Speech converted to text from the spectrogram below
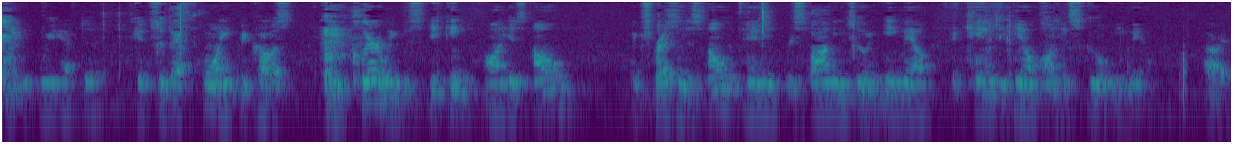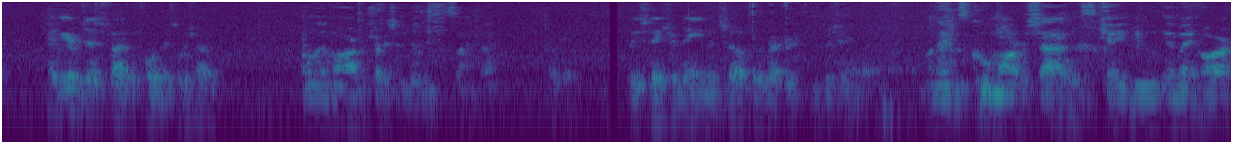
And we have to get to that point because he clearly was speaking on his own, expressing his own opinion, responding to an email that came to him on his school email. All right. Have you ever testified before, Mr. Rashad? Only in my arbitration dealings, the same thing. Okay. Please state your name and spell for the record and put your hand up. My name is Kumar Rashad, it's K-U-M-A-R,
